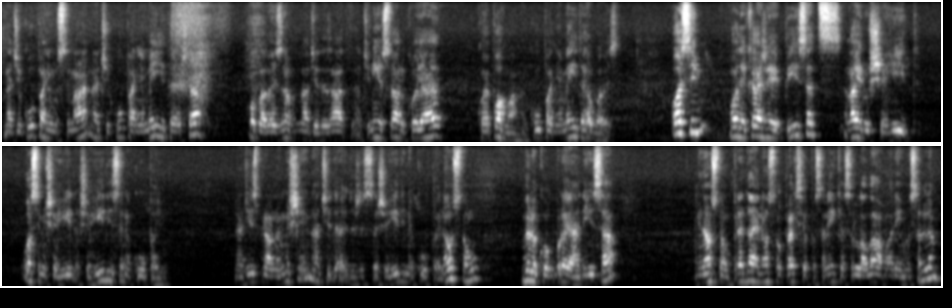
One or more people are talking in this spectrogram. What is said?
Znači kupanje muslimana, znači kupanje mejita je šta? Obavezno, znači da znate, znači nije stvar koja je, koja je pohvalna. Kupanje mejita je obavezno. Osim, ovdje kaže pisac, gajru šehid. Osim šehida, šehidi se ne kupaju. Znači ispravno mišljenje, znači da, da se šehidi ne kupaju. Na osnovu velikog broja hadisa, i na osnovu predaje, na osnovu praksije poslanika sallallahu alaihi wa sallam,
